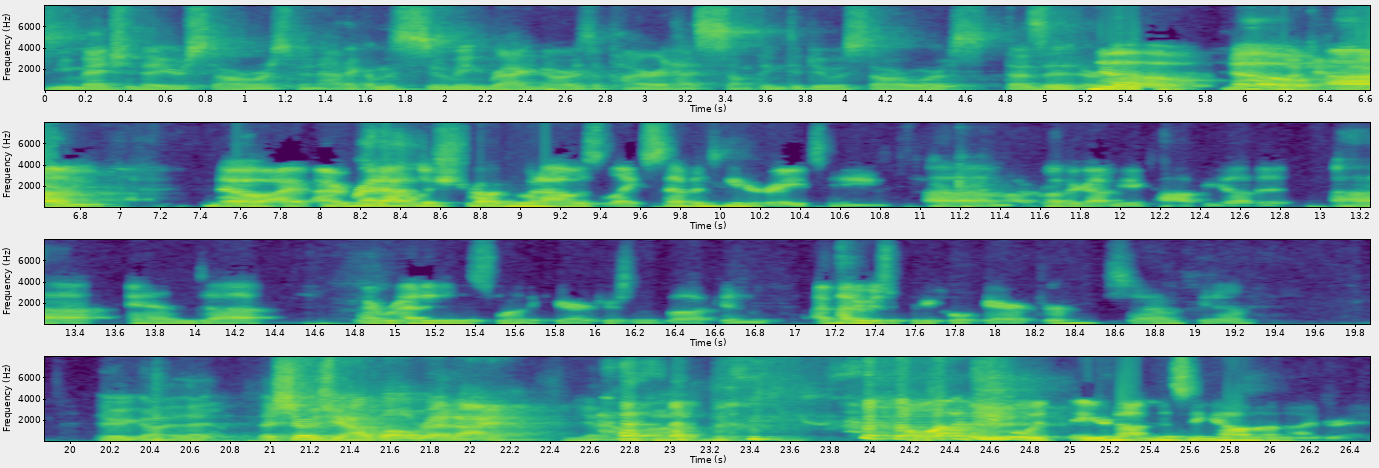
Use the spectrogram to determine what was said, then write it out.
you mentioned that you're a Star Wars fanatic. I'm assuming Ragnar is a Pirate has something to do with Star Wars. Does it? Or? No, no. Okay. Um, no, I, I read Atlas Shrugged when I was like 17 or 18. Okay. Um, my brother got me a copy of it, uh, and uh, I read it, and it's one of the characters in the book, and I thought he was a pretty cool character. So you know. There you go. That that shows you how well read I am. You know. A lot of people would say you're not missing out on Ayn Rand.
